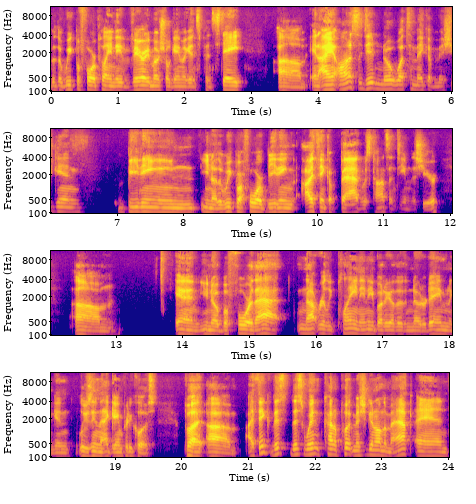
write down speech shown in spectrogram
the week before playing a very emotional game against penn state. Um, and i honestly didn't know what to make of michigan beating you know the week before beating i think a bad wisconsin team this year. Um, and you know before that not really playing anybody other than notre dame and again losing that game pretty close but um, I think this this win kind of put Michigan on the map, and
